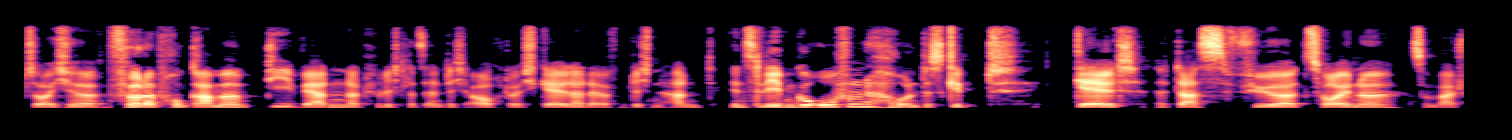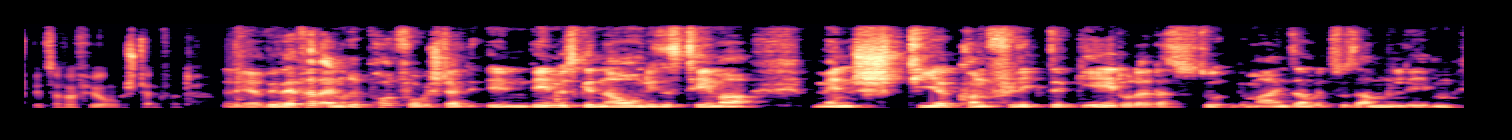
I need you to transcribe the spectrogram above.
solche Förderprogramme, die werden natürlich letztendlich auch durch Gelder der öffentlichen Hand ins Leben gerufen. Und es gibt Geld, das für Zäune zum Beispiel zur Verfügung gestellt wird. Der WWF hat einen Report vorgestellt, in dem es genau um dieses Thema Mensch-Tier-Konflikte geht oder das gemeinsame Zusammenleben.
